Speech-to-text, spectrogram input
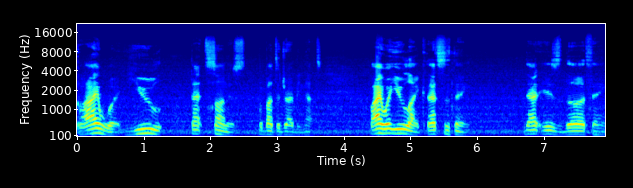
Buy what you. That sun is about to drive me nuts. Buy what you like. That's the thing. That is the thing.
